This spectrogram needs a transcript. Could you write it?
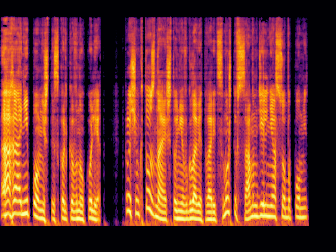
«Ага, не помнишь ты, сколько внуку лет. Впрочем, кто знает, что у нее в голове творится, может, и в самом деле не особо помнит».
